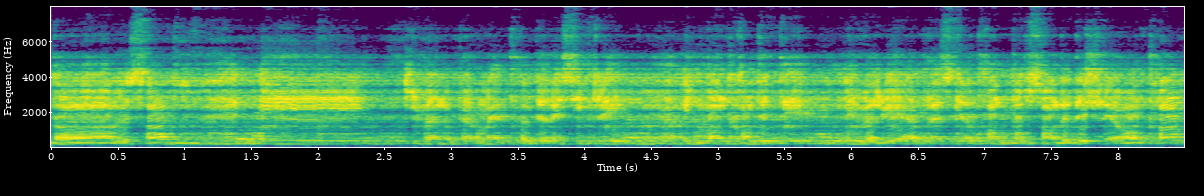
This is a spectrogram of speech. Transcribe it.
dans le centre. Et qui va nous permettre de recycler une bonne quantité, évaluée à presque 30% des déchets rentrants,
